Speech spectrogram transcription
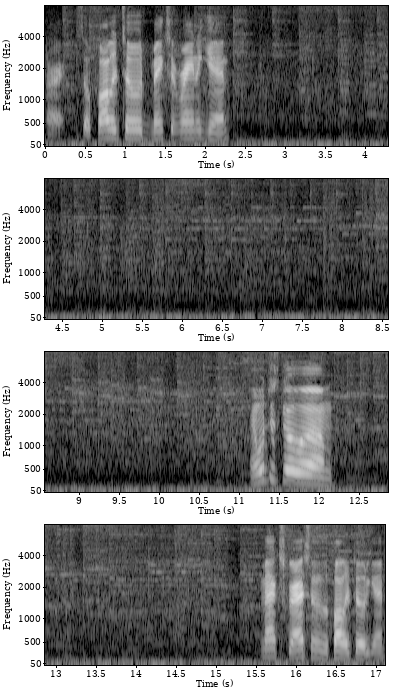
Alright, so Politoed makes it rain again. Just go um, max grass into the Politoed again.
